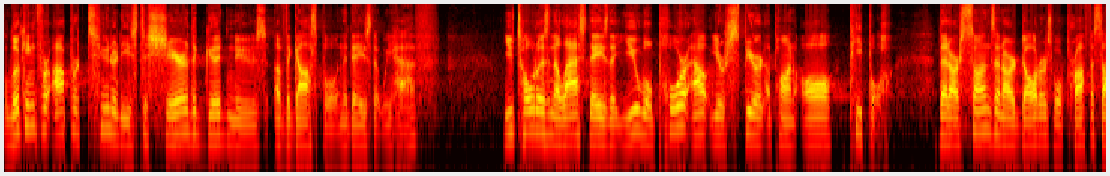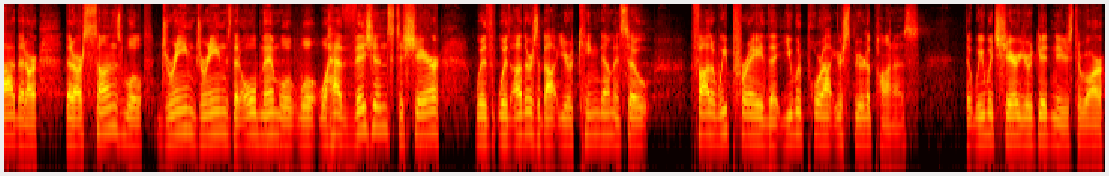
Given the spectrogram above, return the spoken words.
looking for opportunities to share the good news of the gospel in the days that we have. You told us in the last days that you will pour out your spirit upon all people, that our sons and our daughters will prophesy, that our, that our sons will dream dreams, that old men will, will, will have visions to share with, with others about your kingdom. And so, Father, we pray that you would pour out your spirit upon us, that we would share your good news through our,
